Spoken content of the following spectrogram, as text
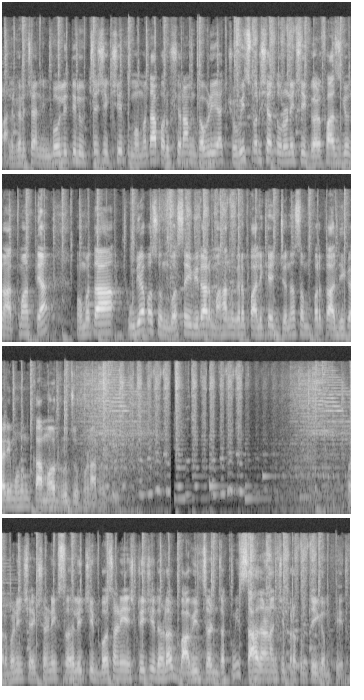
पालघरच्या निंबोलीतील उच्च शिक्षित ममता परशुराम गवळी या चोवीस वर्षात तरुणीची गळफास घेऊन आत्महत्या. ममता उद्यापासून वसई विरार महानगरपालिकेत जनसंपर्क अधिकारी म्हणून कामावर रुजू होणार होती. परभणी शैक्षणिक सहलीची बस आणि एसटीची धडक बावीस जण जखमी सहा जणांची प्रकृती गंभीर.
